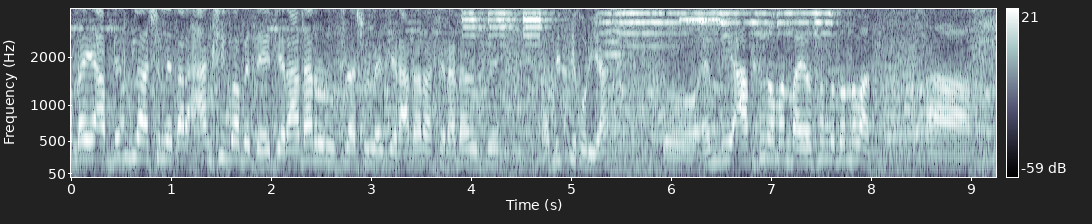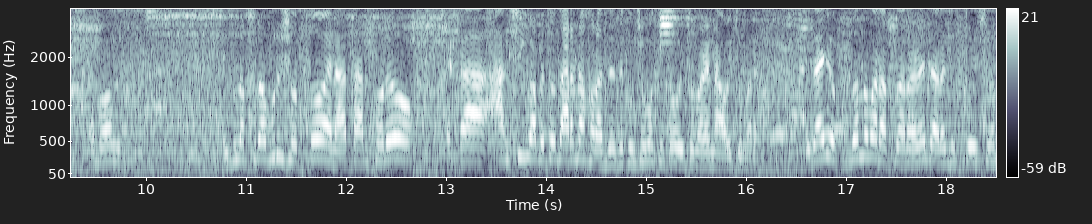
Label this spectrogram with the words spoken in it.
আমরা এই আপডেটগুলো আসলে তার আংশিকভাবে দেয় যে রাডারের উপরে আসলে যে রাডার আছে রাডার উপরে ভিত্তি করিয়া। তো এমডি আব্দুর রহমান ভাই, অসংখ্য ধন্যবাদ। এবং এগুলো পুরোপুরি সত্য হয় না, তারপরেও একটা আংশিকভাবে তো ধারণা করা যায় যে কোন সময় কিছু হইতে পারে, না হইতে পারে। তো যাই হোক, ধন্যবাদ আপনারা যারা যুক্ত হয়েছেন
